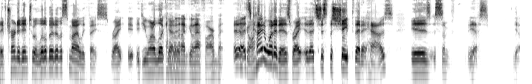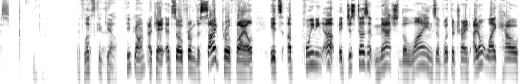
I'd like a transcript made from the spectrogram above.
They've turned it into a little bit of a smiley face, right? If you want to look I don't at know it, that I'd go that far, but It's kind of what it is, right? That's just the shape that it has. Is some yes, yes. if looks could kill. Keep going. Okay, and so from the side profile, it's a pointing up. It just doesn't match the lines of what they're trying. To, I don't like how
